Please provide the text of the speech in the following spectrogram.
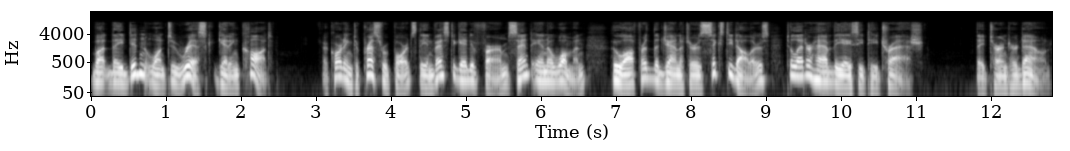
but they didn't want to risk getting caught. According to press reports, the investigative firm sent in a woman who offered the janitors $60 to let her have the ACT trash. They turned her down.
